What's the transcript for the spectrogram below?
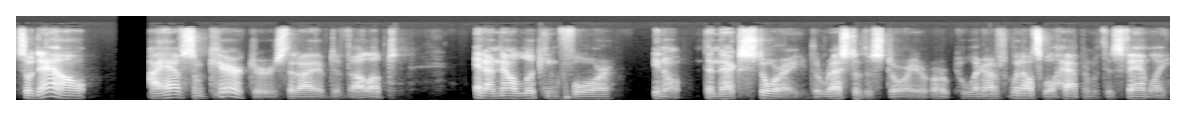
So now I have some characters that I have developed, and I'm now looking for, you know, the next story, the rest of the story, or, or what else, what else will happen with this family.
